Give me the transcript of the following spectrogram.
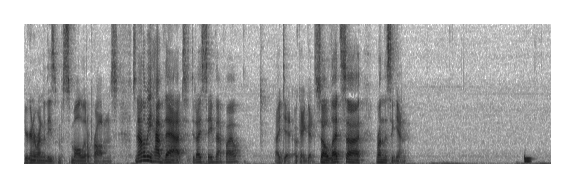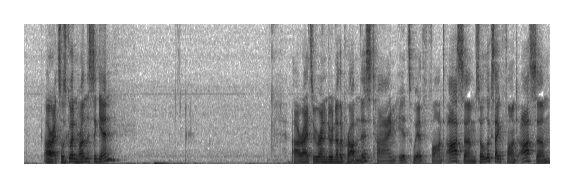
You're going to run into these small little problems. So now that we have that, did I save that file? I did. Okay, good. So let's uh, run this again. All right, so let's go ahead and run this again. All right, so we run into another problem this time. It's with Font Awesome. So it looks like Font Awesome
